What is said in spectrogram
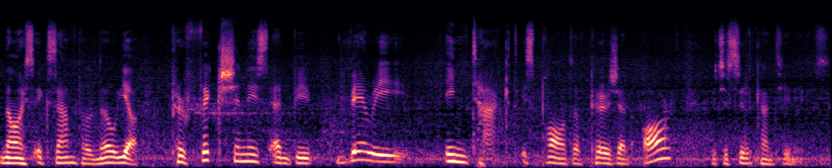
Nice example, no? Yeah, perfectionist and be very intact is part of Persian art which is still continues.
